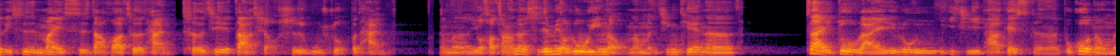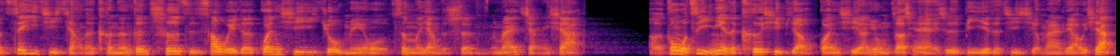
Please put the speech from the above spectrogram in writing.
这里是麦斯大话车谈，车界大小事无所不谈。那么有好长一段时间没有录音了，那我们今天呢再度来录一集 podcast 呢。不过呢，我们这一集讲的可能跟车子稍微的关系就没有这么样的深。我们来讲一下，呃，跟我自己念的科系比较有关系啊，因为我们知道现在也是毕业的季节，我们来聊一下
